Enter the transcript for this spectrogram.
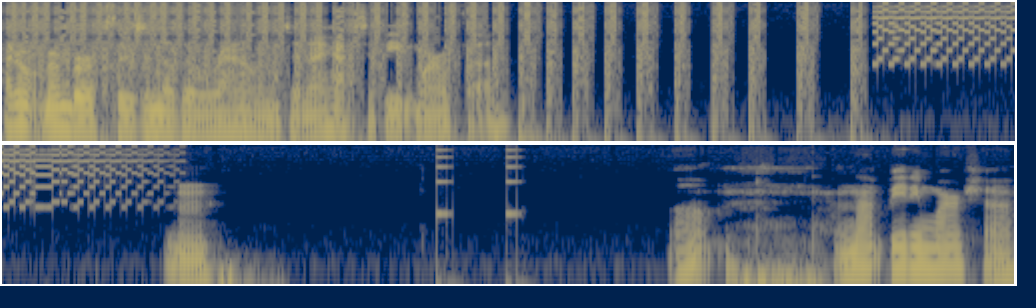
I don't remember if there's another round and I have to beat Martha. Hmm. Well, I'm not beating Marsha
